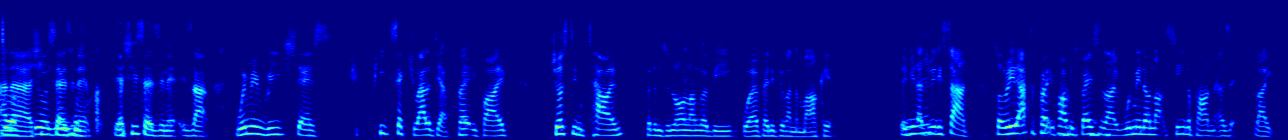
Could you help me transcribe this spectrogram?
and uh, she says in it. Yeah, she says in it is that women reach their peak sexuality at 35, just in time for them to no longer be worth anything on the market. Do you think that's really sad? So really, after 35, it's basically like women are not seen partner as like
